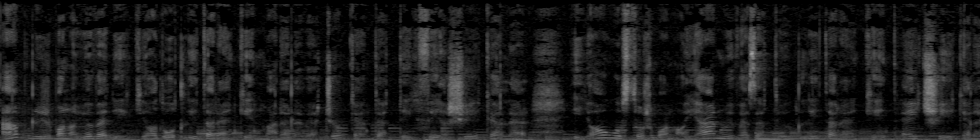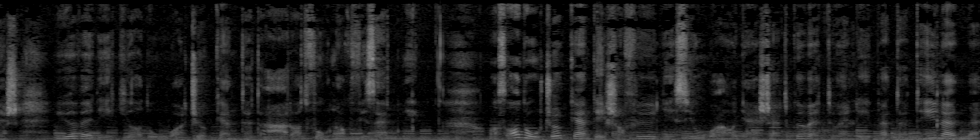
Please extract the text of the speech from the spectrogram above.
Áprilisban a jövedéki adót literenként már eleve csökkentették fél sékellel, így augusztusban a járművezetők literenként egy sékeles jövedéki adóval csökkentett árat fognak fizetni. Az adó csökkentés a főügyész jóváhagyását követően léphetett életbe,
